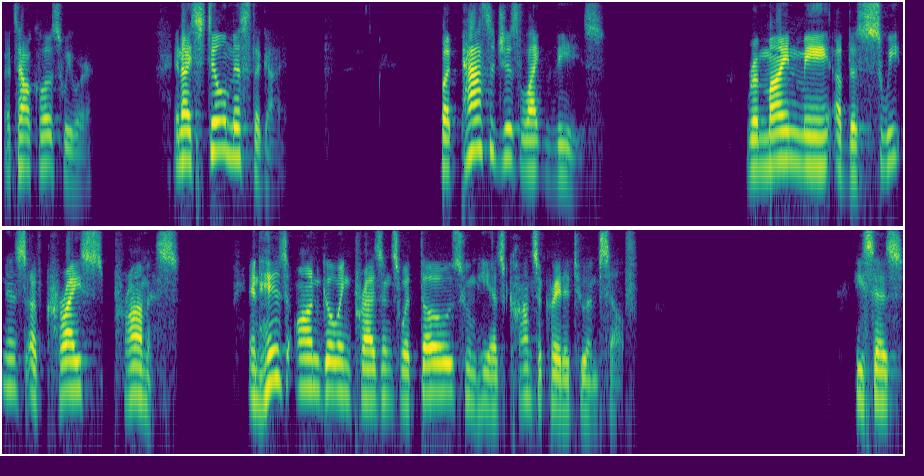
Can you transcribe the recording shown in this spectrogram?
That's how close we were. And I still miss the guy. But passages like these remind me of the sweetness of Christ's promise and his ongoing presence with those whom he has consecrated to himself. He says,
